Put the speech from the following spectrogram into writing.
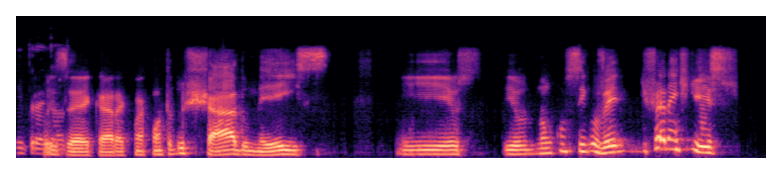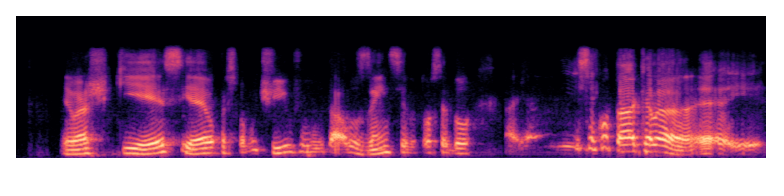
Pois é, cara, com a conta do chá do mês. E eu, eu não consigo ver diferente disso. Eu acho que esse é o principal motivo da ausência do torcedor. E sem contar aquela. É, é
